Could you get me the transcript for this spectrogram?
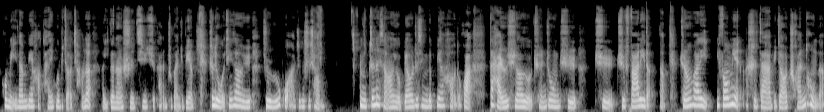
后面一旦变好，弹性会比较强的啊。一个呢是继续去看主板这边，这里我倾向于就是如果啊这个市场你真的想要有标志性的变好的话，它还是需要有权重去。去去发力的啊，权重发力，一方面是在比较传统的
